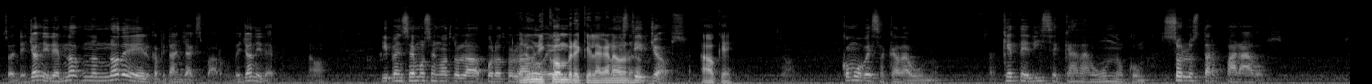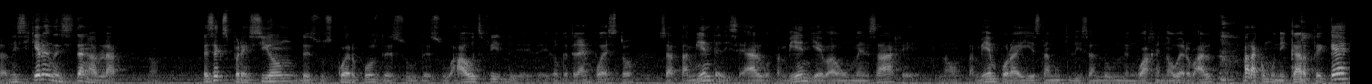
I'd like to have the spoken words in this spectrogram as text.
O sea, de Johnny Depp, no, no, del Capitán Jack Sparrow, de Johnny Depp, ¿no? Y pensemos en otro lado, por otro lado. El único hombre que le ha ganado. Steve Jobs. Ah, ok. ¿Cómo ves a cada uno? O sea, ¿qué te dice cada uno con solo estar parados? O sea, ni siquiera necesitan hablar esa expresión de sus cuerpos, de su, de su outfit, de, lo que traen puesto, o sea, también te dice algo, también lleva un mensaje, ¿no? También por ahí están utilizando un lenguaje no verbal para comunicarte que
